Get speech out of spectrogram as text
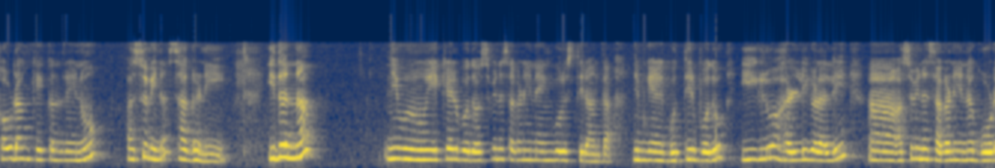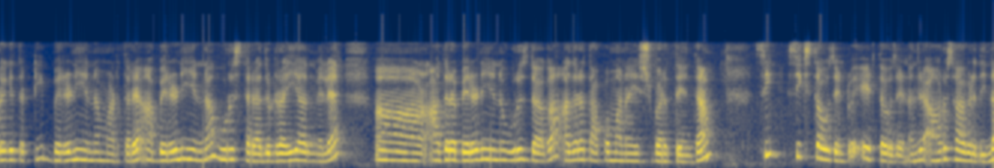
ಕೌಡಂಗ್ ಕೇಕ್ ಅಂದ್ರೆ ಏನು ಹಸುವಿನ ಸಗಣಿ. ಇದನ್ನು ನೀವು ಕೇಳ್ಬೋದು, ಹಸುವಿನ ಸಗಣಿನ ಹೆಂಗೆ ಉರಿಸ್ತೀರಾ ಅಂತ. ನಿಮಗೆ ಗೊತ್ತಿರ್ಬೋದು, ಈಗಲೂ ಹಳ್ಳಿಗಳಲ್ಲಿ ಹಸುವಿನ ಸಗಣಿಯನ್ನು ಗೋಡೆಗೆ ತಟ್ಟಿ ಬೆರಣಿಯನ್ನು ಮಾಡ್ತಾರೆ. ಆ ಬೆರಣಿಯನ್ನು ಉರಿಸ್ತಾರೆ. ಅದು ಡ್ರೈ ಆದಮೇಲೆ ಅದರ ಬೆರಣಿಯನ್ನು ಉರಿಸಿದಾಗ ಅದರ ತಾಪಮಾನ ಎಷ್ಟು ಬರುತ್ತೆ ಅಂತ. See six thousand to eight thousand ಅಂದರೆ ಆರು ಸಾವಿರದಿಂದ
